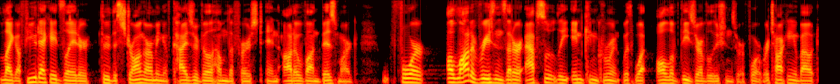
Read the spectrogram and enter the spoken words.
like a few decades later through the strong arming of Kaiser Wilhelm I and Otto von Bismarck for a lot of reasons that are absolutely incongruent with what all of these revolutions were for. We're talking about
